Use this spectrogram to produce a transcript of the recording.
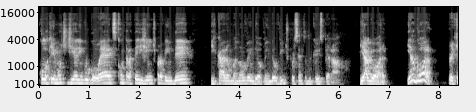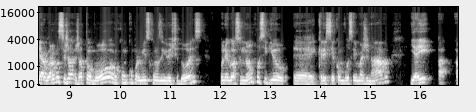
Coloquei um monte de dinheiro em Google Ads, contratei gente para vender e caramba, não vendeu, vendeu 20% do que eu esperava. E agora? E agora? Porque agora você já, já tomou um compromisso com os investidores, o negócio não conseguiu é, crescer como você imaginava, e aí a, a,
